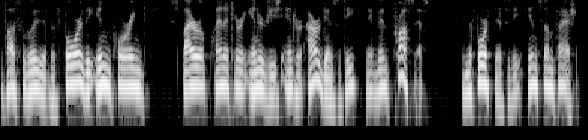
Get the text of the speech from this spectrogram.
the possibility that before the inpouring spiral planetary energies enter our density, they have been processed in the fourth density in some fashion.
